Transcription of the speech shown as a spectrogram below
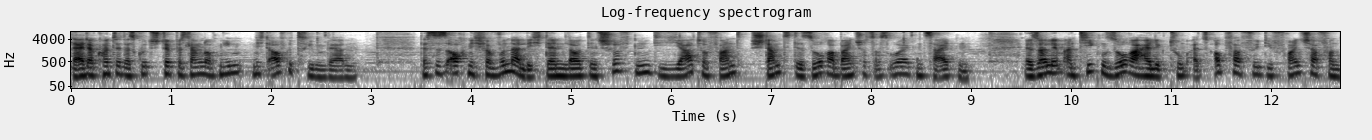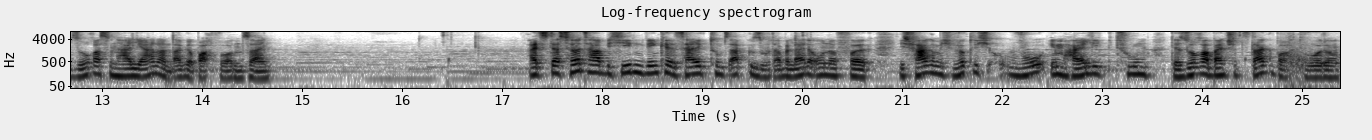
leider konnte das gute Stück bislang noch nie, nicht aufgetrieben werden. Das ist auch nicht verwunderlich, denn laut den Schriften, die Yato fand, stammt der Sora-Beinschutz aus uralten Zeiten. Er soll im antiken Sora-Heiligtum als Opfer für die Freundschaft von Soras und Hylianern dargebracht worden sein. Als ich das hörte, habe ich jeden Winkel des Heiligtums abgesucht, aber leider ohne Erfolg. Ich frage mich wirklich, wo im Heiligtum der Sora-Beinschutz dargebracht wurde.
